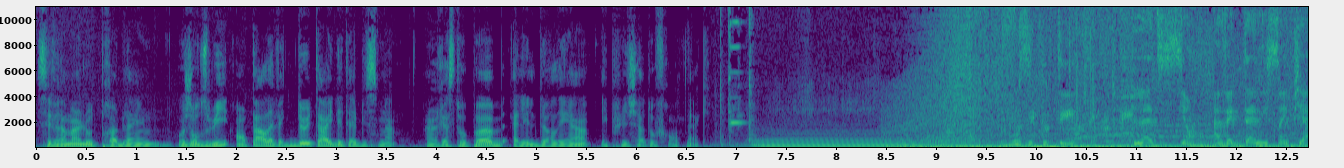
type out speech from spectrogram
c'est vraiment un lot de problèmes. Aujourd'hui, on parle avec deux tailles d'établissement. Un resto-pub à l'île d'Orléans et puis Château Frontenac. Vous écoutez l'addition avec Danny Saint-Pierre.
